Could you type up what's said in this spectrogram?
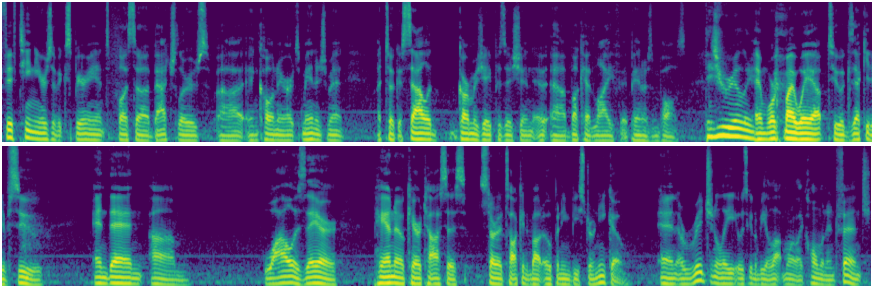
15 years of experience plus a bachelor's uh, in culinary arts management. I took a salad garde manger position at uh, Buckhead Life at Panos and Paul's Did you really? and worked my way up to executive sous. And then um, while I was there, Pano Karatassos started talking about opening Bistro Niko. And originally it was going to be a lot more like Holeman and Finch,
